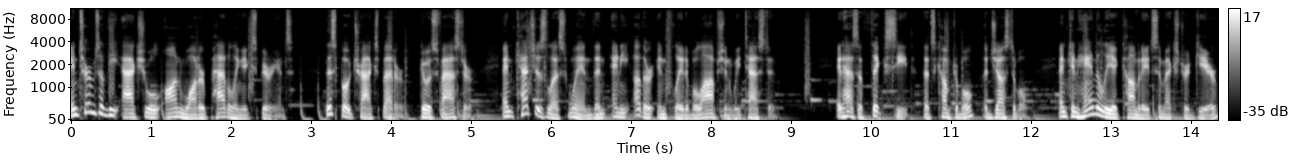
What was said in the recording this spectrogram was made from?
In terms of the actual on-water paddling experience, this boat tracks better, goes faster, and catches less wind than any other inflatable option we tested. It has a thick seat that's comfortable, adjustable, and can handily accommodate some extra gear,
